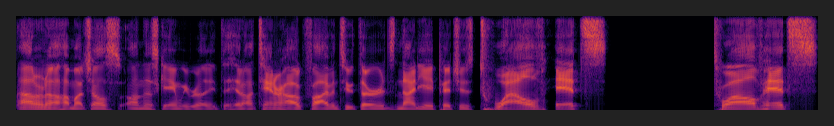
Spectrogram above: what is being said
I don't know how much else on this game we really need to hit on. Tanner Houck, five and two thirds, 98 pitches, 12 hits. 12 hits,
